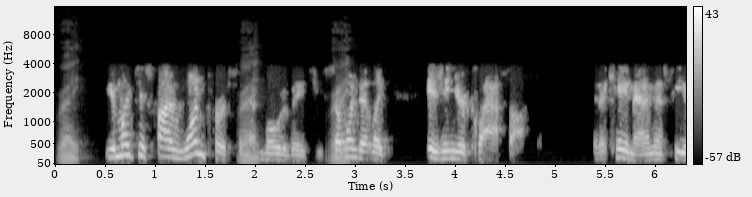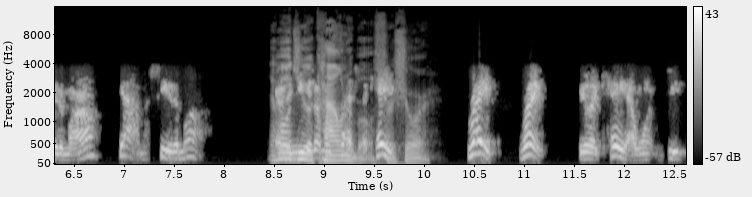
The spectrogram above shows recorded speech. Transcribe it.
Right. You might just find one person that motivates you. Right. Someone that like is in your class often. And like, hey man, I'm gonna see you tomorrow. Yeah, I'm gonna see you tomorrow. And holds you you get on the accountable like, hey, for sure. Right, right. You're like, hey, I want. Do you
